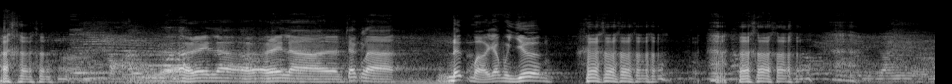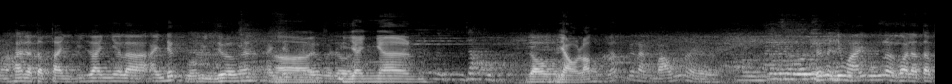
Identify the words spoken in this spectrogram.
Ở đây là ở đây là chắc là đức mở trong bình dương mà hay là tập thành kinh doanh như là anh Đức của Bình Dương á anh Đức Ờ, vừa rồi. kinh doanh ờ, giàu giàu lắm. rất cái làng bóng này thế là nhưng mà anh cũng là gọi là tập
